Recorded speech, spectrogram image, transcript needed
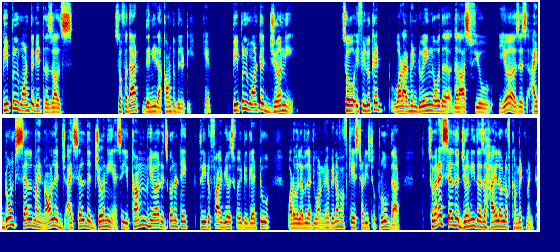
People want to get results. So for that, they need accountability. Okay. People want a journey so if you look at what I've been doing over the, the last few years is I don't sell my knowledge. I sell the journey. I say you come here, it's going to take three to five years for you to get to whatever level that you want. We have enough of case studies to prove that. So when I sell the journey, there's a high level of commitment.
